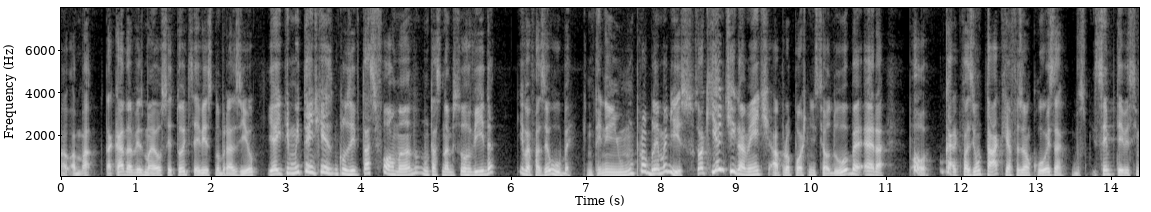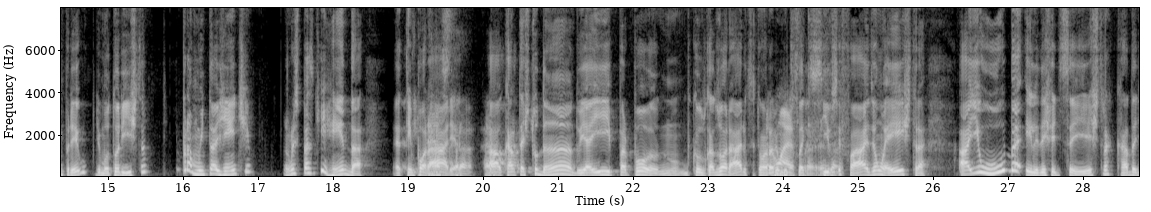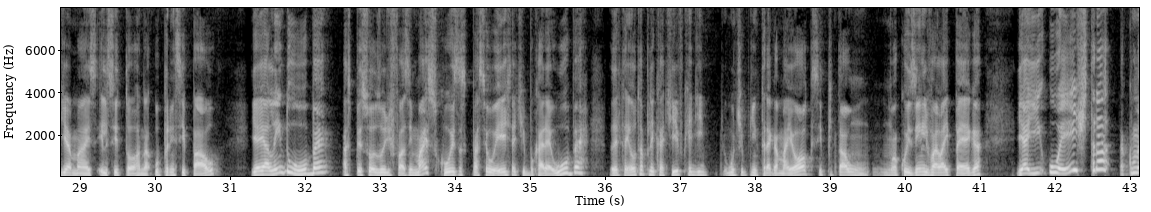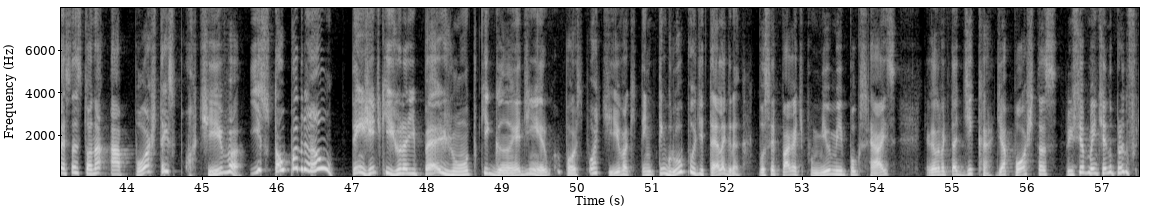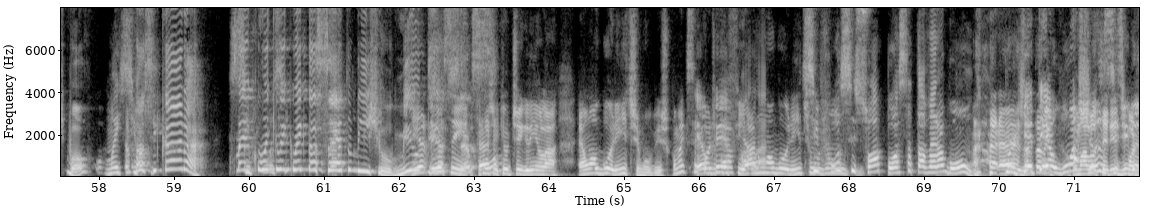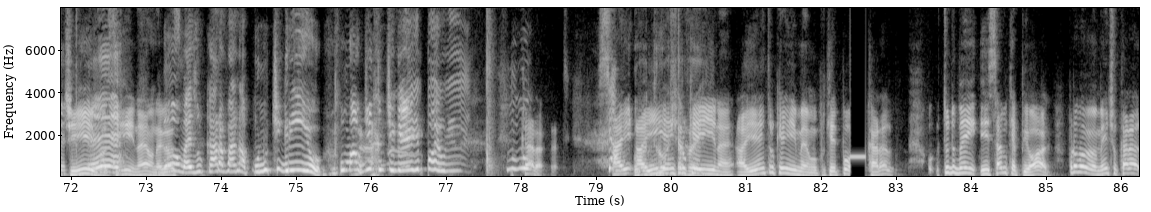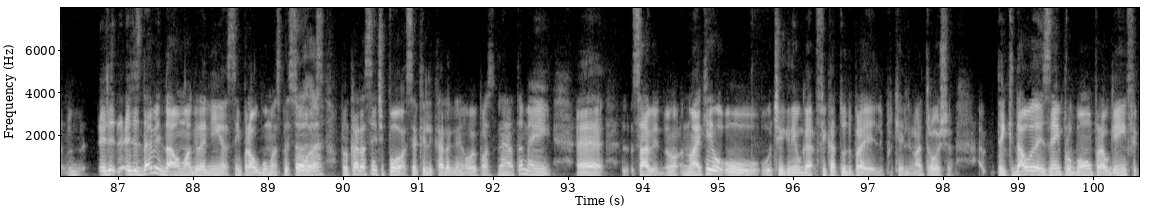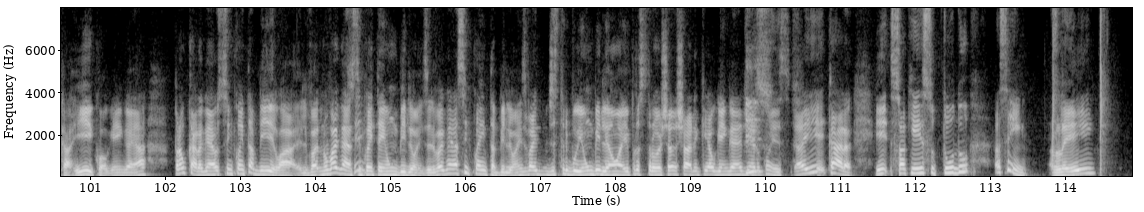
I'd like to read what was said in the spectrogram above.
está cada vez maior o setor de serviço no Brasil. E aí tem muita gente que, inclusive, está se formando, não está sendo absorvida, e vai fazer o Uber, que não tem nenhum problema disso. Só que antigamente a proposta inicial do Uber era, pô, o cara que fazia um táxi já fazia uma coisa, sempre teve esse emprego de motorista, e para muita gente é uma espécie de renda é, temporária. Extra, é. Ah, o cara tá estudando, e aí, pra, pô, no, por causa dos horários, você tem um É horário um muito extra, flexível, exato. você faz, é um extra. Aí o Uber, ele deixa de ser extra, cada dia mais ele se torna o principal, E aí, além do Uber, as pessoas hoje fazem mais coisas para ser o extra. Tipo, o cara é Uber, mas ele tem outro aplicativo que é de algum tipo de entrega maior, que se pintar um- uma coisinha, ele vai lá e pega. E aí, o extra tá começando a se tornar aposta esportiva. Isso tá o padrão. Tem gente que jura de pé junto que ganha dinheiro com aposta esportiva, que tem, tem grupos de Telegram. Você paga, tipo, mil, mil e poucos reais, que a galera vai te dar dica de apostas, principalmente aí no preço do futebol. Mas Eu se falo assim, cara, como é, como, é, que- como, é, fosse- como é que dá certo, bicho? Meu E, Deus e assim, do céu. você acha que o tigrinho lá é um algoritmo, bicho? Como é que você É pode que confiar num algoritmo? se de um- fosse só aposta, tava era bom. É, Porque tem alguma Uma chance loteria de esportiva, É. assim, né? Um negócio. Não, mas o cara vai na, no tigrinho. O maldito tigrinho, pô. Cara, Se a- aí, é aí trouxa, entra o velho. QI, né? Aí entra o QI mesmo, porque, pô, o cara. Tudo bem, e sabe o que é pior? Provavelmente o cara. ele- eles devem dar uma graninha assim pra algumas pessoas, Aham. pro cara sentir, pô, se aquele cara ganhou, eu posso ganhar também. É, sabe? Não, não é que o, o, tigrinho fica tudo pra ele, porque ele não é trouxa. Tem que dar o exemplo bom pra alguém ficar rico, alguém ganhar. Para o cara ganhar os 50 bi lá. Ele vai, não vai ganhar 51 bilhões, ele vai ganhar 50 bilhões vai distribuir um bilhão aí para os trouxas acharem que alguém ganha dinheiro Isso. com isso. Aí, cara, e, só que isso tudo, assim, lei,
